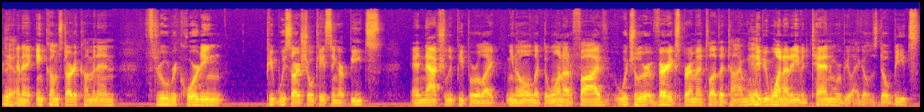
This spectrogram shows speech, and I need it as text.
Yeah. And then income started coming in through recording. People, we started showcasing our beats, and naturally, people were like, you know, like the one out of five, which were very experimental at the time. Yeah. Maybe one out of even ten would be like, "Oh, it's dope beats,"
